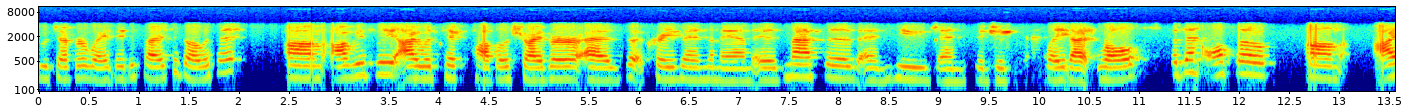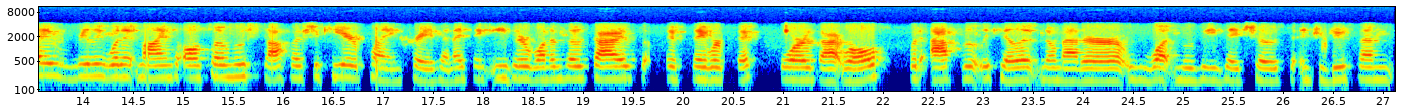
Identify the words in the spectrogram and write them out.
whichever way they decide to go with it. Um, obviously, I would pick Pablo Schreiber as Kraven. The man is massive and huge and could just play that role. But then also, um, I really wouldn't mind also Mustafa Shakir playing Kraven. I think either one of those guys, if they were picked for that role, would absolutely kill it no matter what movie they chose to introduce them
